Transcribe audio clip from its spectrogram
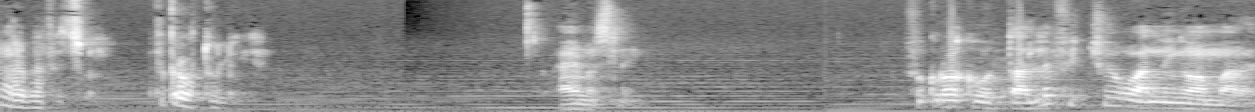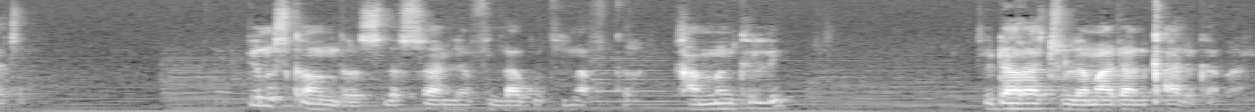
አረ በፍጹም ፍቅር ወጥቶልኛል። አይመስለኝም። ፍቅሯ ከወጣለ ፍቺው ዋነኛው አማራጭ ነው። ግን እስካሁን ድረስ ለእሷ ያለ ፍላጎትና ፍቅር ካመንክልኝ ትዳራችሁን ለማዳን ቃል እገባለሁ።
